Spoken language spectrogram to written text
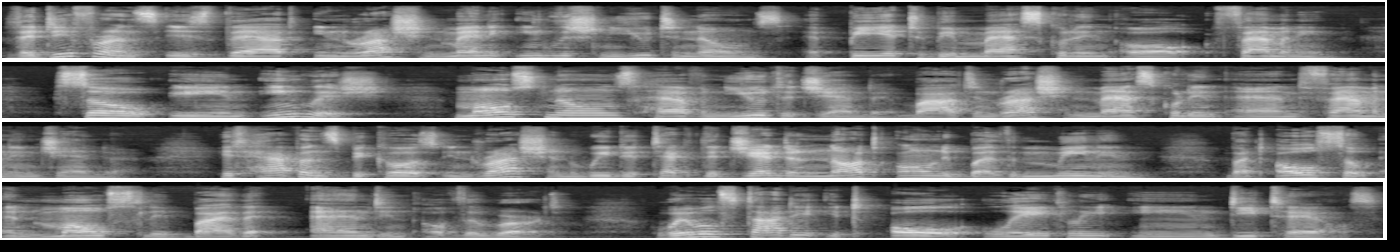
The difference is that in Russian many English neuter nouns appear to be masculine or feminine. so in English, мост nouns have neuter gender, but in Russian masculine and feminine gender. It happens because in Russian we detect the gender not only by the meaning, but also and mostly by the ending of the word. We will study it all lately in details.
